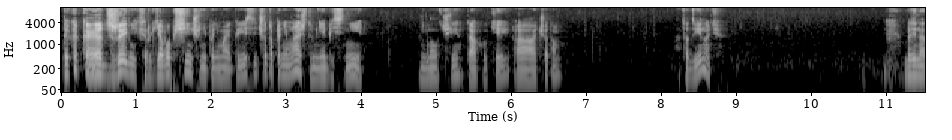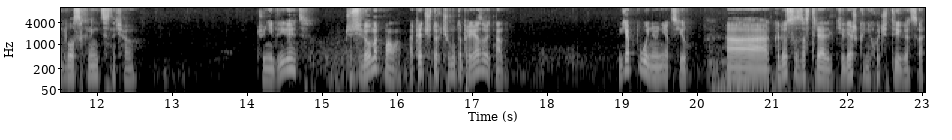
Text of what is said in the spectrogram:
Да какая Дженнифер? Я вообще ничего не понимаю. Ты если что-то понимаешь, ты мне объясни. Не молчи. Так, окей. А что там? Отодвинуть? Блин, надо было сохраниться сначала. Что, не двигается? Что, селенок мало? Опять что-то к чему-то привязывать надо? Я понял, нет сил. А, колеса застряли, тележка не хочет двигаться.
